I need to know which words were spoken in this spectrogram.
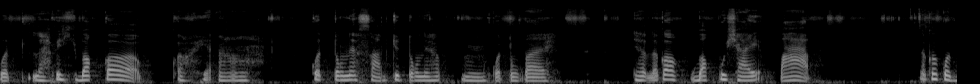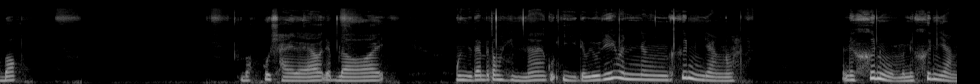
กดละวิธีบล็อกก็ก็เอากดตรงเนี้ยสามจุดตรงเนี้ยครับ อืม กดตรงไปนะครับแล้วก็บล็อกผู้ใช้ป้าบ แล้วก็กดบล็อก บล็อกผู้ใช้แล้วเรียบร้อย มึงจะได้ไม่ต้องเห็นหน้ากูอีก เดี๋ยวดูที่มันยังขึ้นยังมันจะขึ้นขอมันจะขึ้นยัง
